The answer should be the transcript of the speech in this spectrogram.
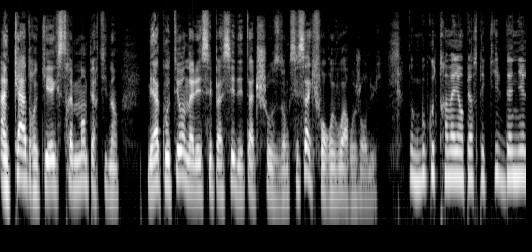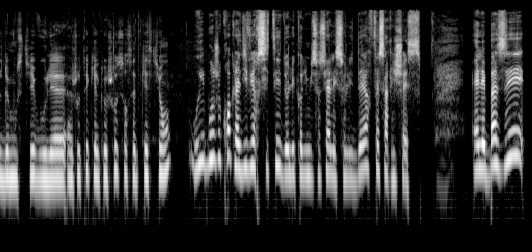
un cadre qui est extrêmement pertinent. Mais à côté, on a laissé passer des tas de choses. Donc c'est ça qu'il faut revoir aujourd'hui. Donc beaucoup de travail en perspective. Daniel Demoustier, vous voulez ajouter quelque chose sur cette question? Oui, moi je crois que la diversité de l'économie sociale et solidaire fait sa richesse. Elle est basée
